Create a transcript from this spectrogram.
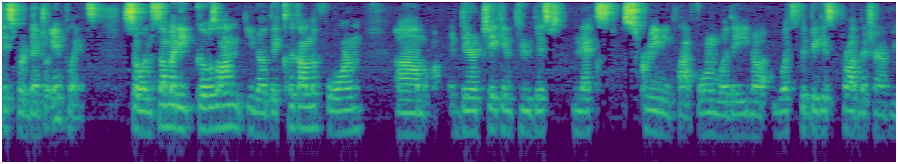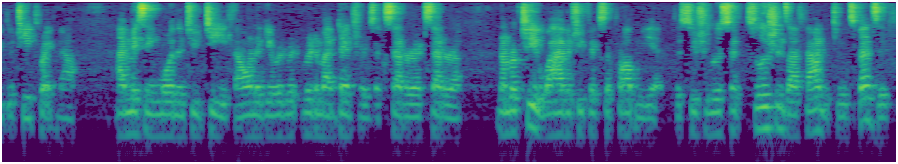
is for dental implants. So when somebody goes on, you know, they click on the form, um, they're taken through this next screening platform where they, you know, what's the biggest problem they're trying to with your teeth right now? I'm missing more than two teeth. I want to get rid, rid of my dentures, etc., etc. Number two, why haven't you fixed the problem yet? The solutions I found are too expensive.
